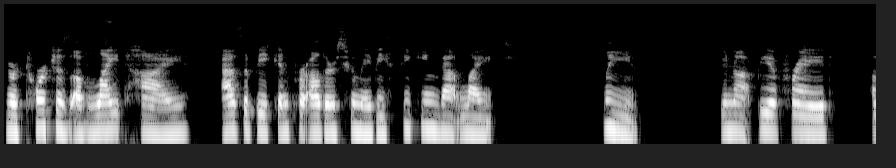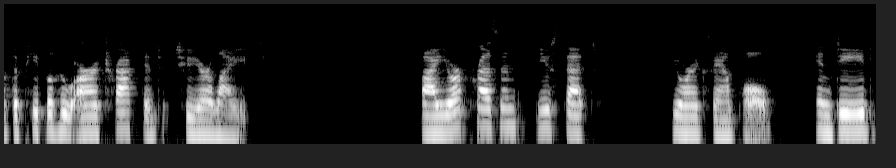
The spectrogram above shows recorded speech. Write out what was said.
your torches of light high, as a beacon for others who may be seeking that light. Please do not be afraid of the people who are attracted to your light. By your presence, you set your example. Indeed,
